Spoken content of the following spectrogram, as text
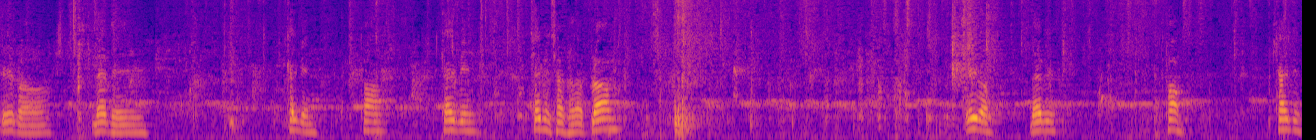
1번 레벨 켈빈 톰 켈빈 켈빈 잘 받아. 브라운 1번 레벨 톰. 켈빈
